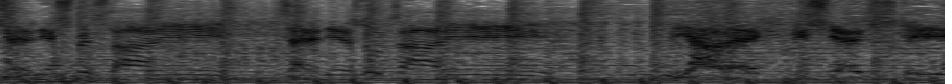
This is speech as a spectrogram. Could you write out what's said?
dzielnieśmy stali cenie rzucali. Jarek Wiśniewski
